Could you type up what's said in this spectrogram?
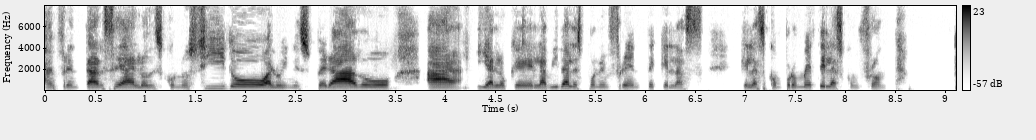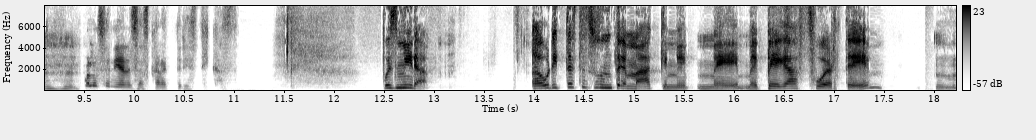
enfrentarse a lo desconocido, a lo inesperado y a lo que la vida les pone enfrente, que las, que las compromete y las confronta? ¿Cuáles serían esas características? Pues mira, ahorita este es un tema que me, pega fuerte mm,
